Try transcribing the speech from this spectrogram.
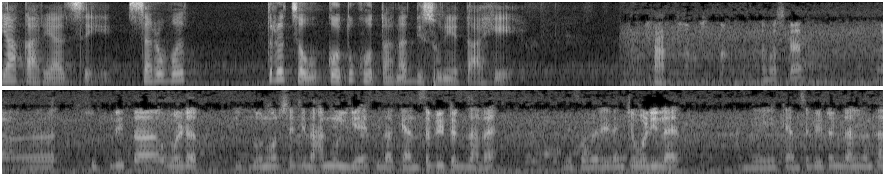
या कार्याचे सर्वत्र चौ कौतुक होताना दिसून येत आहे. हां. नमस्कार. सुप्रीता वडर एक दोन वर्षाची लहान मुलगी आहे. तिला कॅन्सर डिटेक्ट झाला आहे सदर हे त्यांचे वडील आहेत. आणि कॅन्सर डिटेक्ट झाल्यानंतर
